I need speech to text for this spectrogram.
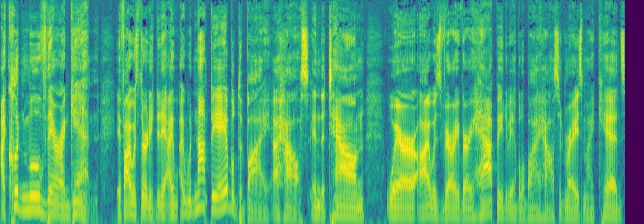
I couldn't move there again. If I was 30 today, I, I, would not be able to buy a house in the town where I was very, very happy to be able to buy a house and raise my kids.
